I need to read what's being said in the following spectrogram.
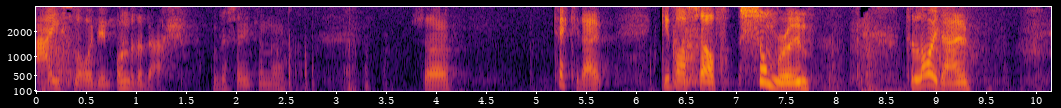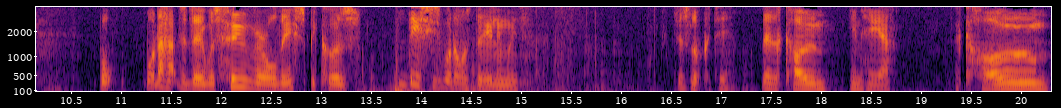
A sliding under the dash with the seat in there. So, take it out, give ourselves some room to lie down. But what I had to do was hoover all this because this is what I was dealing with. Just look at it. There's a comb in here. A comb.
